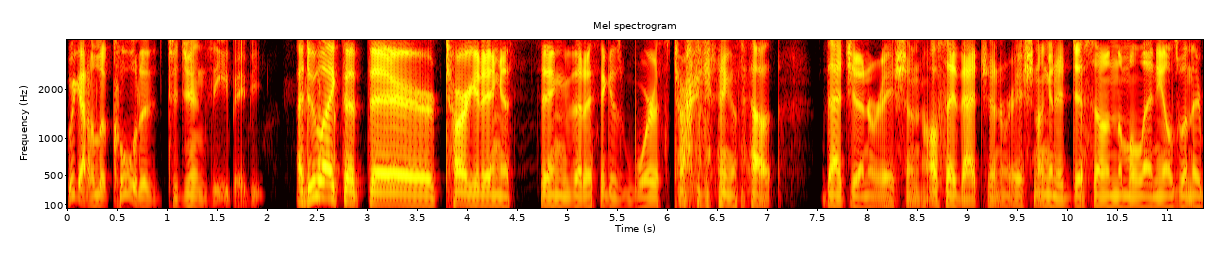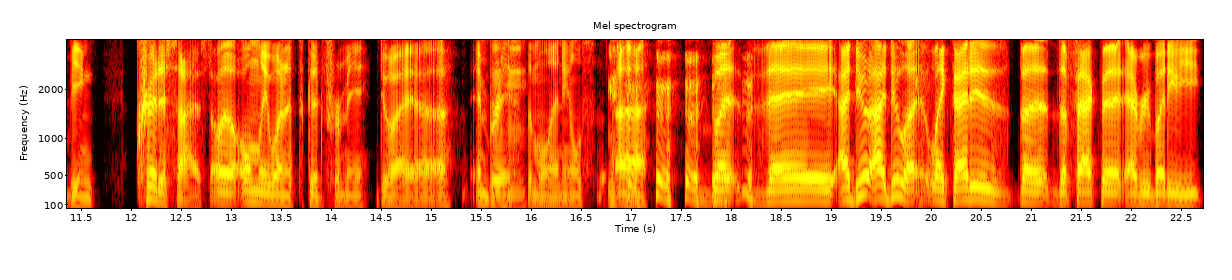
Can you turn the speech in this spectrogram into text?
we got to look cool to to Gen Z, baby. I do like that they're targeting a thing that I think is worth targeting about that generation. I'll say that generation. I'm going to disown the millennials when they're being criticized. Only when it's good for me do I uh, embrace Mhm. the millennials. Uh, but they, I do, I do like like that is the the fact that everybody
